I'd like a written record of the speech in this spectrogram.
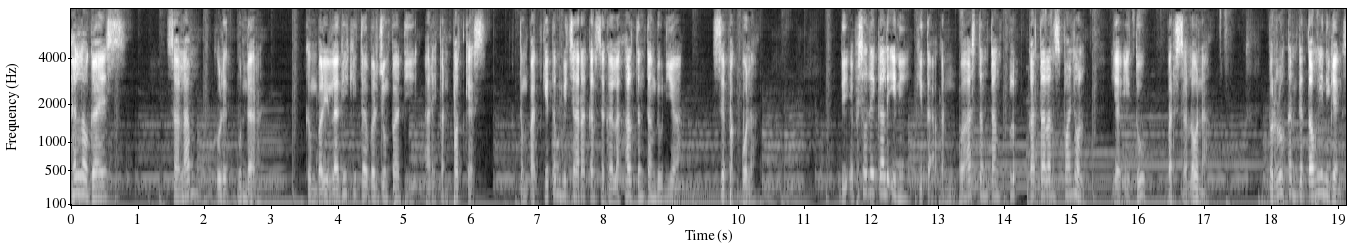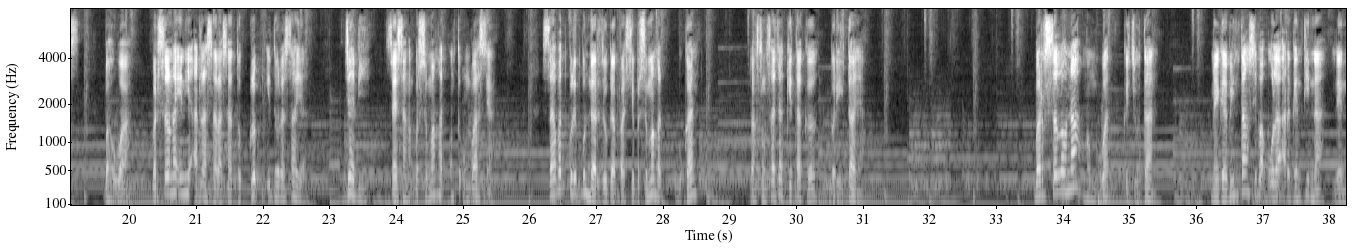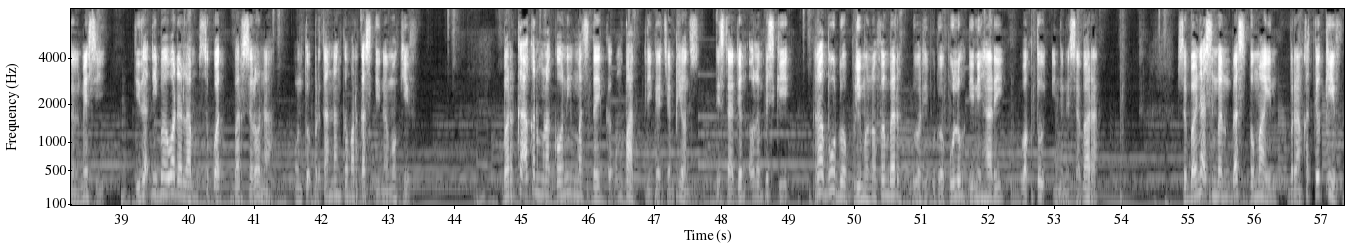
Hello guys, salam kulit bundar. Kembali lagi kita berjumpa di Arifan Podcast, tempat kita membicarakan segala hal tentang dunia sepak bola. Di episode kali ini kita akan membahas tentang klub Katalan Spanyol, yaitu Barcelona. Perlu kan ketahui nih gengs, bahwa Barcelona ini adalah salah satu klub idola saya. Jadi, saya sangat bersemangat untuk membahasnya. Sahabat kulit bundar juga pasti bersemangat, bukan? Langsung saja kita ke beritanya. Barcelona membuat kejutan. Mega bintang sepak bola Argentina, Lionel Messi, tidak dibawa dalam skuad Barcelona untuk bertandang ke markas Dinamo Kiev. Barca akan melakoni matchday keempat Liga Champions di Stadion Olimpiski Rabu 25 November 2020 dini hari waktu Indonesia Barat. Sebanyak 19 pemain berangkat ke Kiev,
